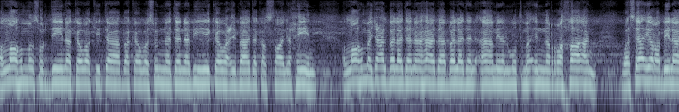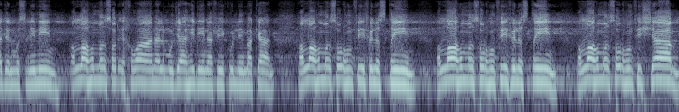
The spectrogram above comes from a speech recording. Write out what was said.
اللهم انصر دينك وكتابك وسنة نبيك وعبادك الصالحين. اللهم اجعل بلدنا هذا بلدا آمنا مطمئنا رخاء وسائر بلاد المسلمين. اللهم انصر إخوان المجاهدين في كل مكان. اللهم انصرهم في فلسطين. اللهم انصرهم في فلسطين. اللهم انصرهم في الشام.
